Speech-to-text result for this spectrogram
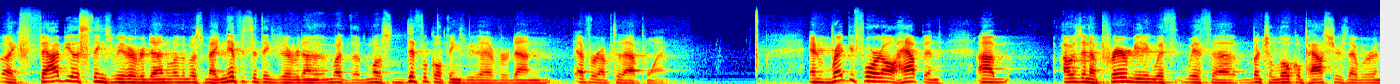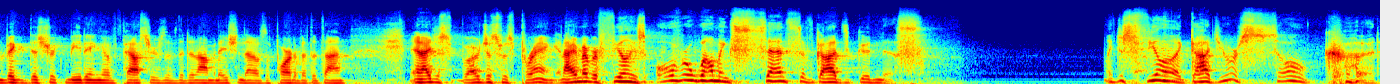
like fabulous things we've ever done, one of the most magnificent things we've ever done, one of the most difficult things we've ever done, ever up to that point. And right before it all happened, um, I was in a prayer meeting with, with a bunch of local pastors that were in a big district meeting of pastors of the denomination that I was a part of at the time. And I just, I just was praying. And I remember feeling this overwhelming sense of God's goodness. Like just feeling like, God, you are so good.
